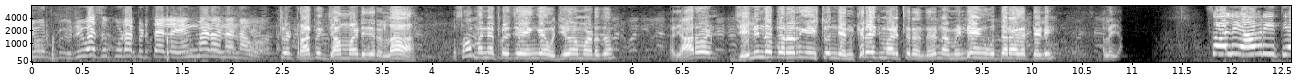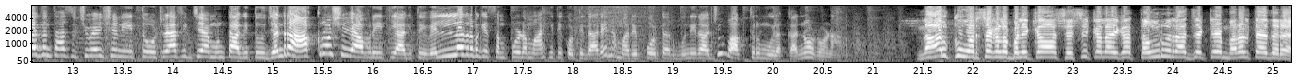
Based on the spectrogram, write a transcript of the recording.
ಇವ್ರು ರಿವರ್ಸ್ ಕೂಡ ಬಿಡ್ತಾ ಇಲ್ಲ. ಹೆಂಗ್ ಮಾಡೋಣ ನಾವು? ಟ್ರಾಫಿಕ್ ಜಾಮ್ ಮಾಡಿದಿರಲ್ಲ? ಸಾಮಾನ್ಯ ಪ್ರಜೆ ಹೆಂಗೆ ಜೀವನ ಮಾಡೋದು? ಯಾರೋ ಜೈಲಿಂದ ಬರೋರಿಗೆ ಇಷ್ಟೊಂದು ಎನ್ಕರೇಜ್ ಮಾಡ್ತಾರೆ ಅಂದ್ರೆ ನಮ್ಮ ಇಂಡಿಯಾ ಹೆಂಗೆ ಉದ್ಧಾರ ಆಗತ್ತೆ ಹೇಳಿ? ಸೊ ಅಲ್ಲಿ ಯಾವ ರೀತಿಯಾದಂತಹ ಸಿಚುವೇಶನ್ ಇತ್ತು? ಟ್ರಾಫಿಕ್ ಜಾಮ್ ಉಂಟಾಗಿತ್ತು. ಜನರ ಆಕ್ರೋಶ ಯಾವ ರೀತಿಯಾಗಿತ್ತು? ಇವೆಲ್ಲದರ ಬಗ್ಗೆ ಸಂಪೂರ್ಣ ಮಾಹಿತಿ ಕೊಟ್ಟಿದ್ದಾರೆ ನಮ್ಮ ರಿಪೋರ್ಟರ್ ಮುನಿರಾಜು. ವಾಕ್ತೃ ಮೂಲಕ ನೋಡೋಣ. ನಾಲ್ಕು ವರ್ಷಗಳ ಬಳಿಕ ಶಶಿಕಲಾ ಈಗ ತವರು ರಾಜ್ಯಕ್ಕೆ ಮರಳ್ತಾ ಇದ್ದಾರೆ.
